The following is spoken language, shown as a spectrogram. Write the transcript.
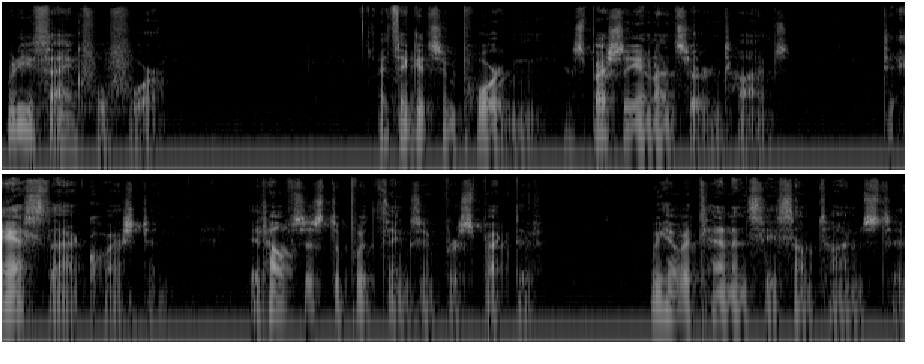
What are you thankful for? I think it's important, especially in uncertain times, to ask that question. It helps us to put things in perspective. We have a tendency sometimes to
